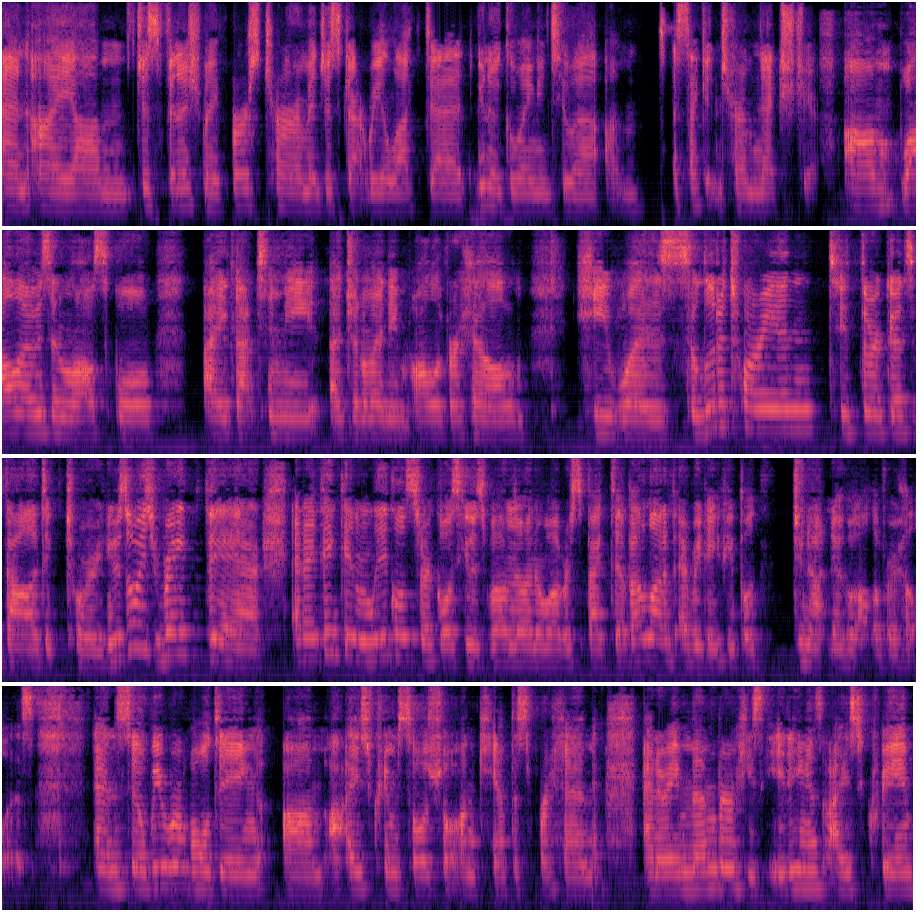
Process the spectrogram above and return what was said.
And I um, just finished my first term and just got reelected, you know, going into a, um, a second term next year. Um, while I was in law school, I got to meet a gentleman named Oliver Hill. He was salutatorian to Thurgood's valedictorian. He was always right there. And I think in legal circles, he was well known and well respected, but a lot of everyday people do not know who Oliver Hill is. And so we were holding um, an ice cream social on campus for him. And I remember he's eating his ice cream,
